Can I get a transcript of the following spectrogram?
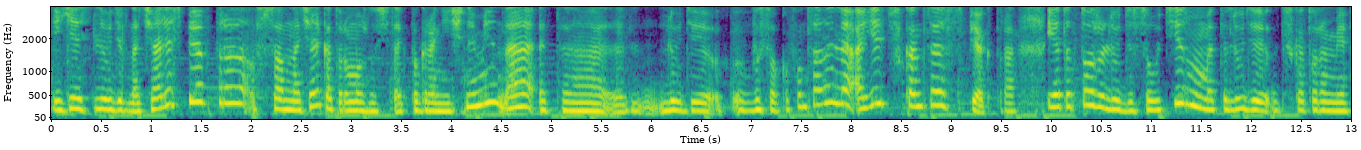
И есть люди в начале спектра, в самом начале, которые можно считать пограничными, да, это люди высокофункциональные, а есть в конце спектра. И это тоже люди с аутизмом, это люди, с которыми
